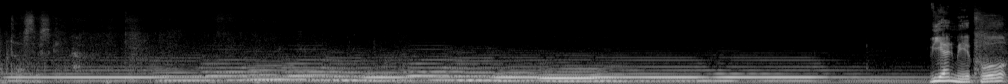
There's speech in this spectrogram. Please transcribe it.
Fantastisk. Vi er med på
